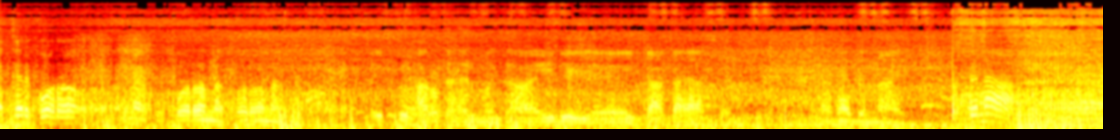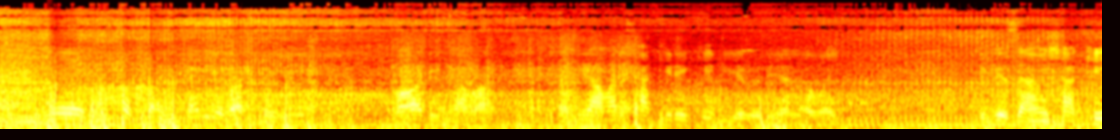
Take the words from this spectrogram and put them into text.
একের করা না করা না করা না। একটু এর মধ্যে হয়, এই এই কাকায় আছে। কাকায় তো নাই। না খাবার। আমি আমার সাক্ষী রেখে বিয়ে করে এলো ভাই। ঠিক আছে আমি সাক্ষী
